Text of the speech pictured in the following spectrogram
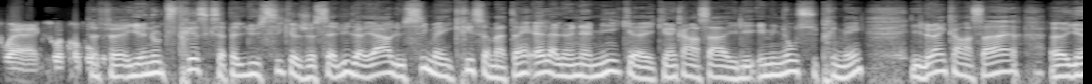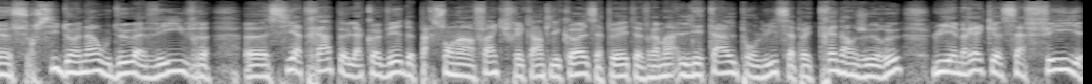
soit qui soit proposée. Il y a une auditrice qui s'appelle Lucie, que je salue d'ailleurs. Lucie m'a écrit ce matin. Elle, elle a un ami qui a, un cancer. Il est immunosupprimé. Il a un cancer. Euh, il a un sursis d'un an ou deux à vivre. Euh, S'il attrape la COVID par son enfant qui fréquente l'école, ça peut être vraiment létal pour lui. Ça peut être très dangereux. Lui aimerait que sa fille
